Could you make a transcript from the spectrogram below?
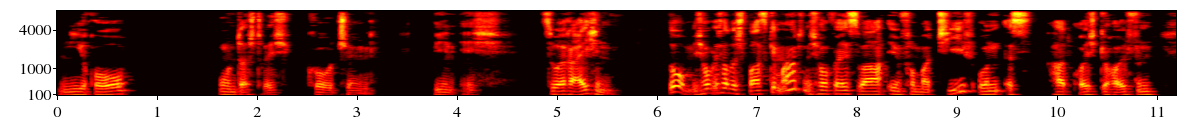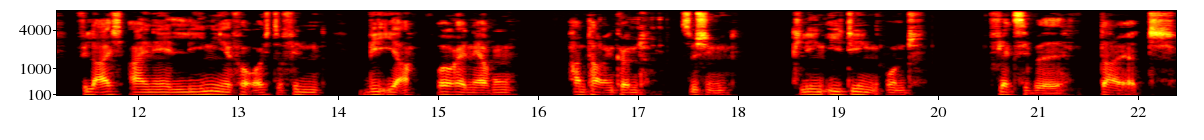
niro-coaching bin ich zu erreichen. So, ich hoffe, es hat euch Spaß gemacht. Ich hoffe, es war informativ und es hat euch geholfen, vielleicht eine Linie für euch zu finden, wie ihr eure Ernährung handhaben könnt zwischen Clean Eating und Flexible Diet.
